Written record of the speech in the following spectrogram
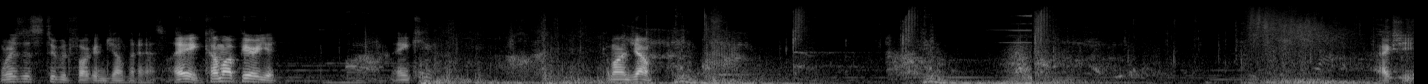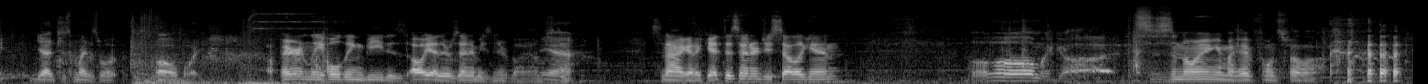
Where's this stupid fucking jumping ass? Hey, come up here, you. Thank you. Come on, jump. Actually, Yeah, just might as well. Oh boy. apparently holding beat is. Oh yeah, there's enemies nearby. I'm Yeah. stupid. So now I gotta get this energy cell again. Oh my god, this is annoying, and my headphones fell off.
